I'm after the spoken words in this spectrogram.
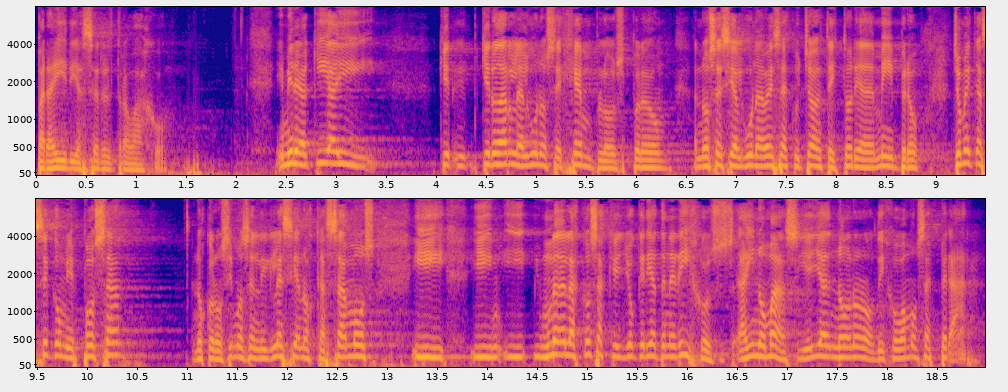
para ir y hacer el trabajo. Y mire, aquí hay, quiero darle algunos ejemplos, pero no sé si alguna vez ha escuchado esta historia de mí, pero yo me casé con mi esposa. Nos conocimos en la iglesia, nos casamos y, y, una de las cosas que yo quería tener hijos, ahí nomás, y ella no, no, no, dijo, vamos a esperar.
